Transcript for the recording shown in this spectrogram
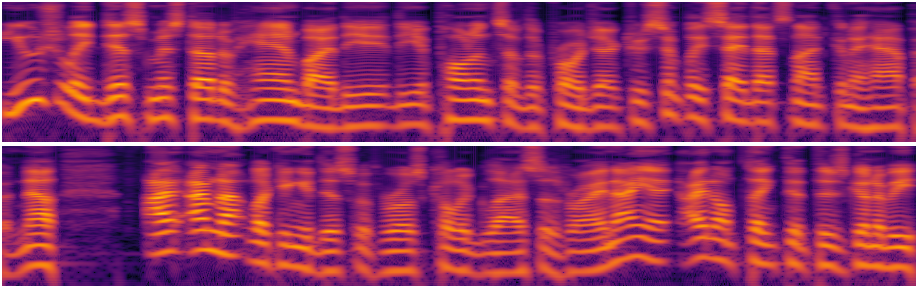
usually dismissed out of hand by the the opponents of the project, who simply say that's not going to happen. Now, I, am not looking at this with rose-colored glasses, Ryan. I I don't think that there's going to be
